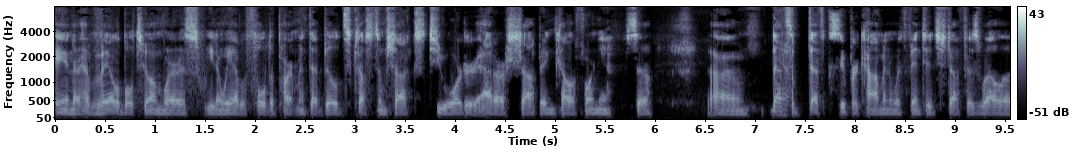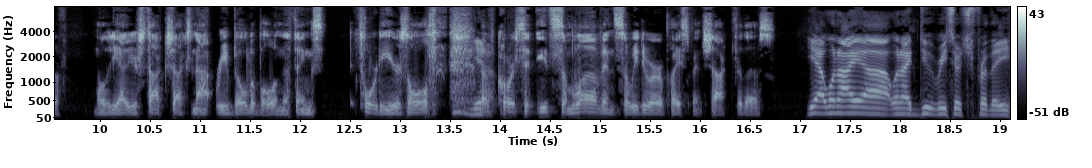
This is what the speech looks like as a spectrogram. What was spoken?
and I have available to them. Whereas, you know, we have a full department that builds custom shocks to order at our shop in California. So um, that's Yeah. a, that's super common with vintage stuff as well. Of well, yeah, your stock shock's not rebuildable, and the thing's forty years old. Yeah. of course, it needs some love, and so we do a replacement shock for those. Yeah, when I uh, when I do research for the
